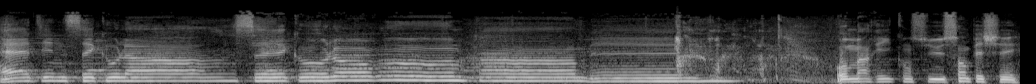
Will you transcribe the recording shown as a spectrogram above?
et in saecula saeculorum. Amen. Ô Marie conçue sans péché,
